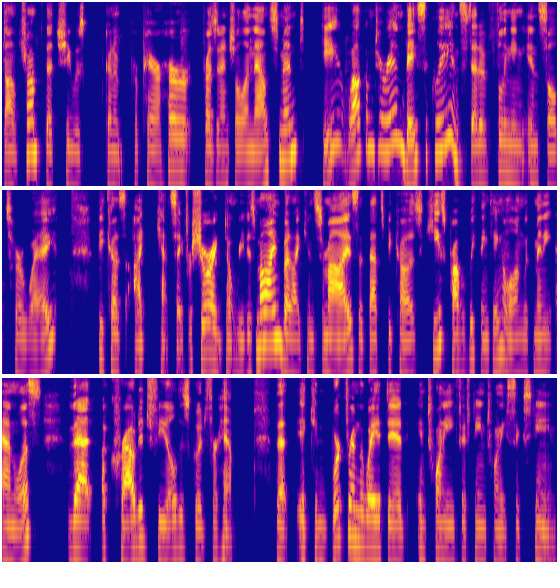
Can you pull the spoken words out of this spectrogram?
Donald Trump that she was going to prepare her presidential announcement, he welcomed her in basically instead of flinging insults her way. Because I can't say for sure, I don't read his mind, but I can surmise that that's because he's probably thinking, along with many analysts, that a crowded field is good for him that it can work for him the way it did in 2015, 2016.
